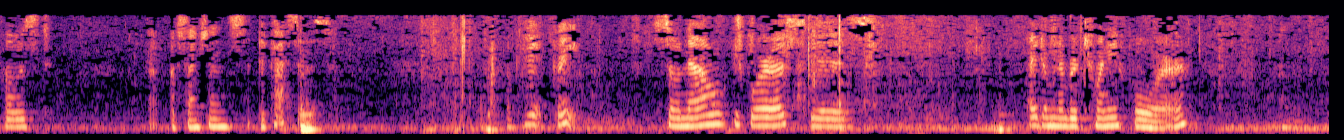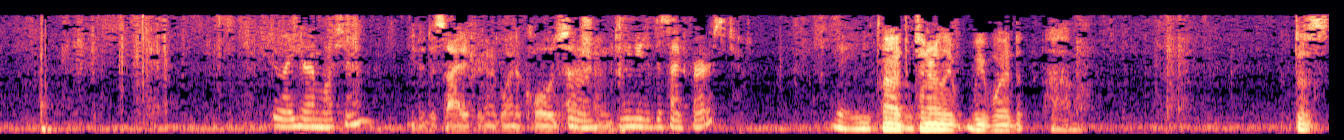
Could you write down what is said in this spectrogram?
Opposed? Abstentions? It passes. Okay, great. So now before us is item number 24. Do I hear a motion? You need to decide if you're going to go into closed Oh, session. Do we need to decide first? Yeah, you need to. Uh, generally, we would. Um, does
